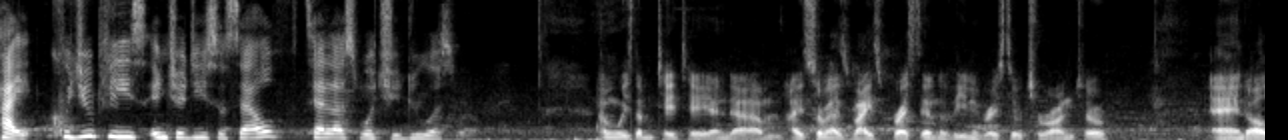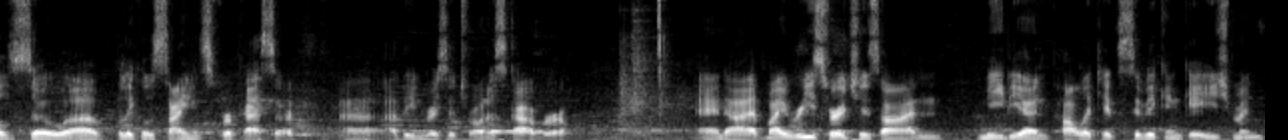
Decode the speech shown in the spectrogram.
Hi, could you please introduce yourself? Tell us what you do as well. I'm Wisdom Tettey, and um, I serve as Vice President of the University of Toronto and also a political science professor uh, at the University of Toronto Scarborough. And uh, my research is on media and politics, civic engagement,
